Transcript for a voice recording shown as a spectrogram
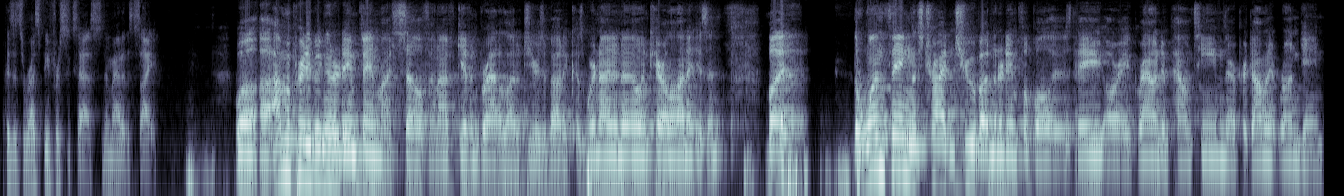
because it's a recipe for success, no matter the site. Well, uh, I'm a pretty big Notre Dame fan myself, and I've given Brad a lot of jeers about it because we're nine and zero oh and Carolina isn't. But the one thing that's tried and true about Notre Dame football is they are a ground and pound team. They're a predominant run game.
